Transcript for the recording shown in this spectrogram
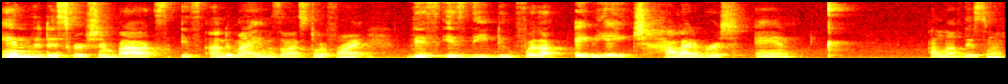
in the description box. It's under my Amazon storefront. This is the dupe for the ABH highlighter brush and I love this one.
